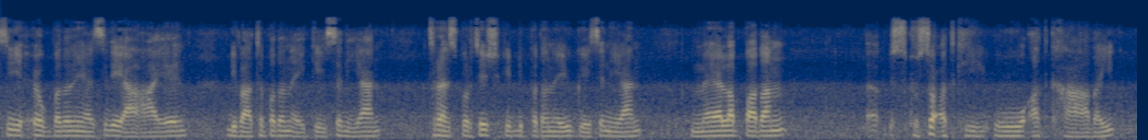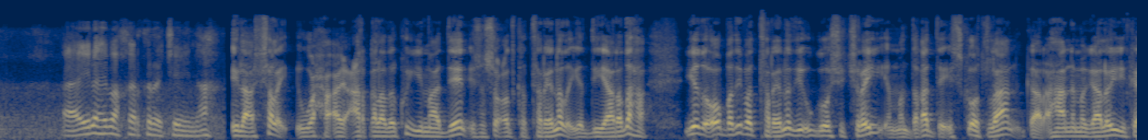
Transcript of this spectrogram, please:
sii xoog badanayaan siday ahaayeen dhibaato badan ay geysanayaan transportationkii dhib badan ay u geysanayaan meelo badan isku socodkii uu adkaaday. Ilaahay baan kheyr ka rajaynaynaa ilaa shalay waxa ay carqalada ku yimaadeen isu socodka tareenada iyo diyaaradaha iyada oo badiba tareenadii u gooshi jiray mandaqada scotland gaar ahaana magaalooyinka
